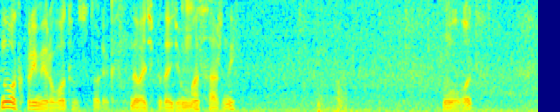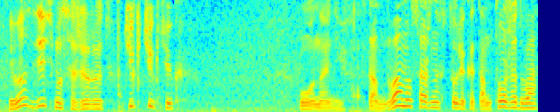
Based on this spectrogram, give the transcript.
Ну вот, к примеру, вот он столик. Давайте подойдем, массажный. Вот. И вас здесь массажируют. Тик-тик-тик. Вон они. Там два массажных столика, там тоже два.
